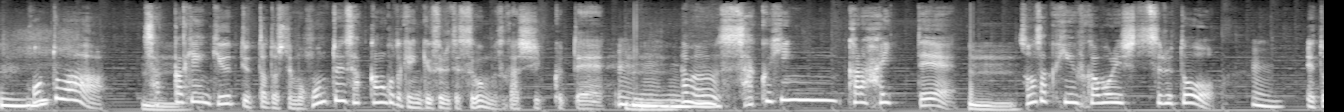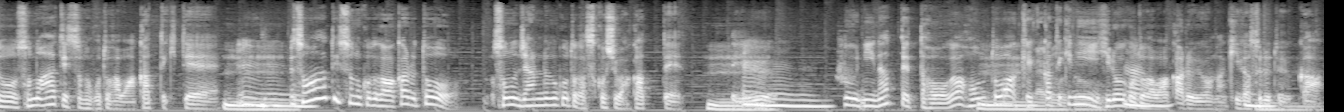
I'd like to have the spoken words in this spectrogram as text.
うん。本当は、作家研究って言ったとしても、本当に作家のこと研究するってすごい難しくて、多分作品から入っってうん。その作品深掘りすると、うん。えっと、そのアーティストのことが分かってきて、そのアーティストのことが分かるとそのジャンルのことが少し分かってうんってうん。いう風になってった方が本当は結果的に広いことが分かるような気がするというか、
